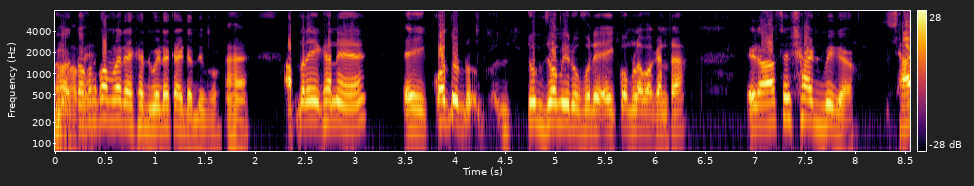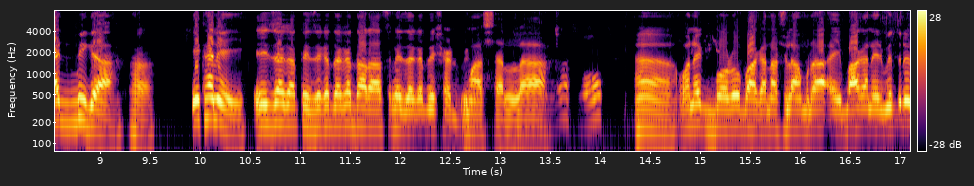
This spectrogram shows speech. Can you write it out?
হ্যাঁ। তখন কমলা রেখে দিবে এটা কাইটা দিব। হ্যাঁ। আপনারা এখানে এই কত টুক জমির উপরে এই কমলা বাগানটা? এটা আছে ষাট বিঘা। ষাট বিঘা? হ্যাঁ। এখানেই? এই জায়গাতে যে জায়গা দাঁড়া আছেন এই জায়গাতে ষাট বিঘা। মাশাল্লাহ হ্যাঁ অনেক বড় বাগান আসলে আমরা এই বাগানের ভিতরে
